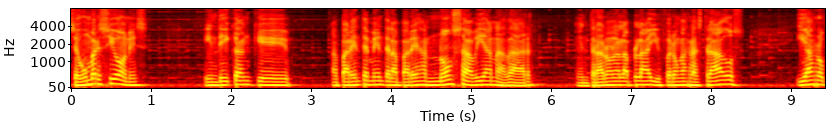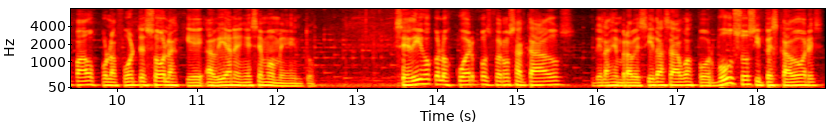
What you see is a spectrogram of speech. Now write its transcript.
Según versiones, indican que aparentemente la pareja no sabía nadar, entraron a la playa y fueron arrastrados y arropados por las fuertes olas que habían en ese momento. Se dijo que los cuerpos fueron sacados de las embravecidas aguas por buzos y pescadores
